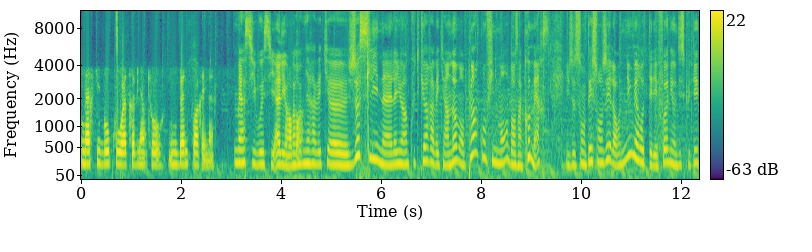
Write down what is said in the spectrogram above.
Merci beaucoup. À très bientôt. Une belle soirée. Merci. Merci vous aussi. Allez, Au on va revoir. revenir avec euh, Jocelyne. Elle a eu un coup de cœur avec un homme en plein confinement dans un commerce. Ils se sont échangés leur numéro de téléphone et ont discuté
